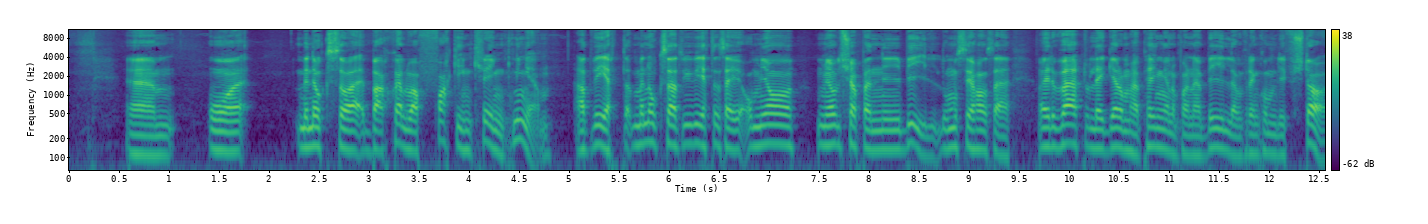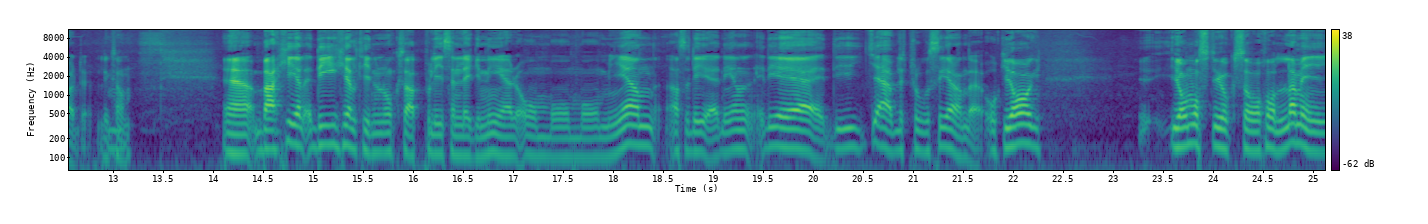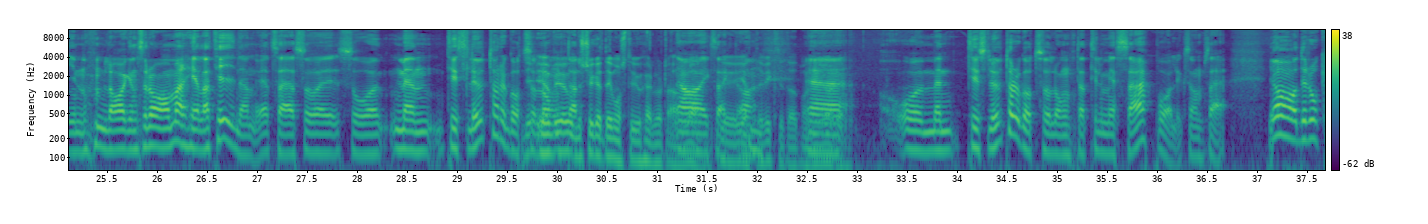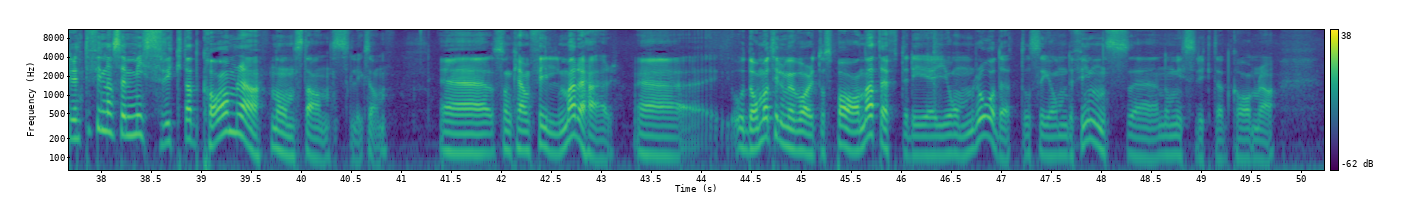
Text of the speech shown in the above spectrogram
Ehm, och, men också bara själva fucking kränkningen. Att veta, men också att vi vet att säga, om jag, om jag vill köpa en ny bil, då måste jag ha så här, "Ja, är det värt att lägga de här pengarna på den här bilen för den kommer bli förstörd liksom. Eh, bara hel, det är hela tiden också att polisen lägger ner om och om, och om igen. Alltså det, är- det, är, det, är, det är jävligt provocerande. Och jag, jag måste ju också hålla mig inom lagens ramar hela tiden. Vet, så här, så, så, men till slut har det gått så Jag vill långt att understryka att det måste ju självklart alla. Ja, exakt, det är ja. jätteviktigt att man gör Eh, det. och, men till slut har det gått så långt att till och med Säpo liksom så här, Ja, det råkar inte finnas en missriktad kamera någonstans liksom. Eh, som kan filma det här. Eh, och de har till och med varit och spanat efter det i området och se om det finns eh, någon missriktad kamera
